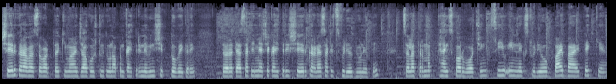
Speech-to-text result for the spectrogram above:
शेअर करावं असं वाटतं किंवा ज्या गोष्टीतून आपण काहीतरी नवीन शिकतो वगैरे तर त्यासाठी मी असे काहीतरी शेअर करण्यासाठीच व्हिडिओ घेऊन येते. चला तर मग thanks for watching see you in next video bye bye take care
